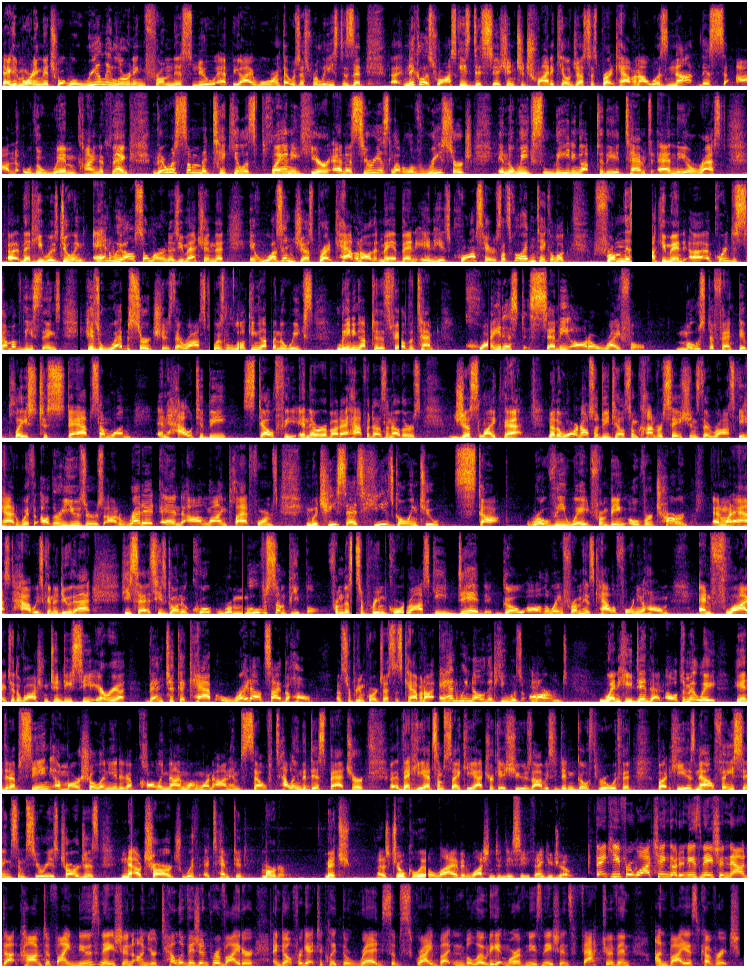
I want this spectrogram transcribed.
Yeah, good morning, Mitch. What we're really learning from this new FBI warrant that was just released is that uh, Nicholas Roske's decision to try to kill Justice Brett Kavanaugh was not this on the whim kind of thing. There was some meticulous planning here and a serious level of research in the weeks leading up to the attempt and the arrest uh, that he was doing. And we also learned, as you mentioned, that it wasn't just Brett Kavanaugh that may have been in his crosshairs. Let's go ahead and take a look from this document, uh, according to some of these things, his web searches that Roske was looking up in the weeks leading up to this failed attempt. Quietest semi auto rifle, most effective place to stab someone, and how to be stealthy. And there were about a half a dozen others just like that. Now, the warrant also details some conversations that Roske had with other users on Reddit and online platforms in which he says he is going to stop Roe v. Wade from being overturned. And when asked how he's going to do that, he says he's going to, quote, remove some people from the Supreme Court. Roske did go all the way from his California home and fly to the Washington, D.C. area, then took a cab right outside the home of Supreme Court Justice Kavanaugh. And we know that he was armed when he did that. Ultimately, he ended up seeing a marshal and he ended up calling 911 on himself, telling the dispatcher uh, that he had some psychiatric issues. Obviously, didn't go through with it, but he is now facing some serious charges, now charged with attempted murder. Mitch. That's Joe Khalil live in Washington, D.C. Thank you, Joe. Thank you for watching. Go to newsnationnow.com to find News Nation on your television provider. And don't forget to click the red subscribe button below to get more of News Nation's fact driven, unbiased coverage.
